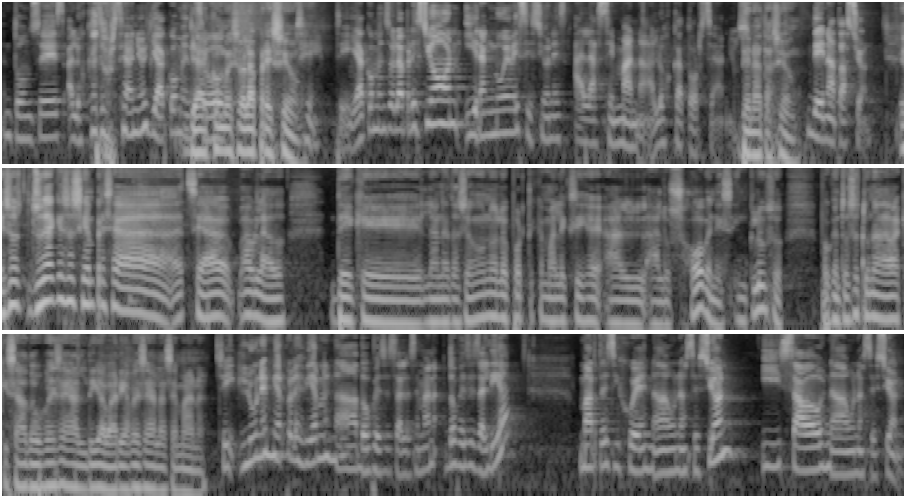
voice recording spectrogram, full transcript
Entonces, a los 14 años ya comenzó... Ya comenzó la presión Sí, sí, ya comenzó la presión y eran nueve sesiones a la semana a los 14 años. de natación. de natación. Eso, tú sabes que eso siempre se ha, se ha hablado de que la natación es uno de los deportes que más le exige al- a los jóvenes, incluso, porque entonces tú nadabas quizás dos veces al día, varias veces a la semana. Sí, lunes, miércoles, viernes nada dos veces a la semana, dos veces al día. Martes y jueves nada una sesión y sábados nada una sesión.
